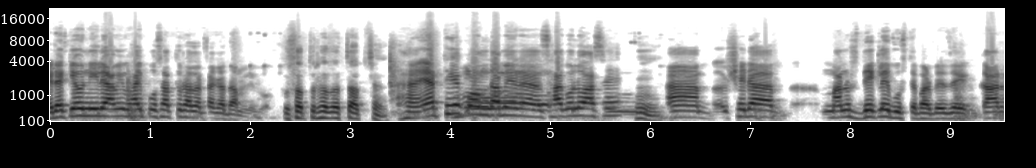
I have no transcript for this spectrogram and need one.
এটা কেউ নিলে আমি ভাই পঁচাত্তর হাজার টাকা দাম নিব। পঁচাত্তর হাজার চাচ্ছেন? হ্যাঁ এর থেকে কম দামের ছাগলও আছে। সেটা মানুষ দেখলেই বুঝতে পারবে যে কার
